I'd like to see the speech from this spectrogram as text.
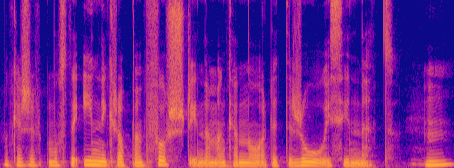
man kanske måste in i kroppen först innan man kan nå lite ro i sinnet. Mm.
